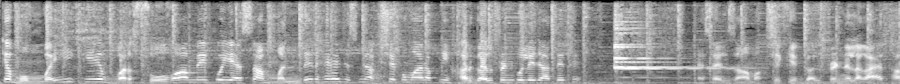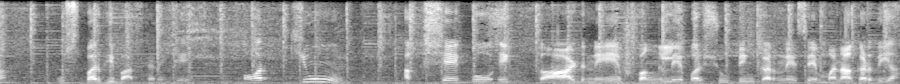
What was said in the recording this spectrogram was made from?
क्या मुंबई के वर्सोवा में कोई ऐसा मंदिर है जिसमें अक्षय कुमार अपनी हर गर्लफ्रेंड को ले जाते थे? ऐसा इल्ज़ाम अक्षय की एक गर्लफ्रेंड ने लगाया था। उस पर भी बात करेंगे। और क्यों अक्षय को एक गार्ड ने बंगले पर शूटिंग करने से मना कर दिया,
